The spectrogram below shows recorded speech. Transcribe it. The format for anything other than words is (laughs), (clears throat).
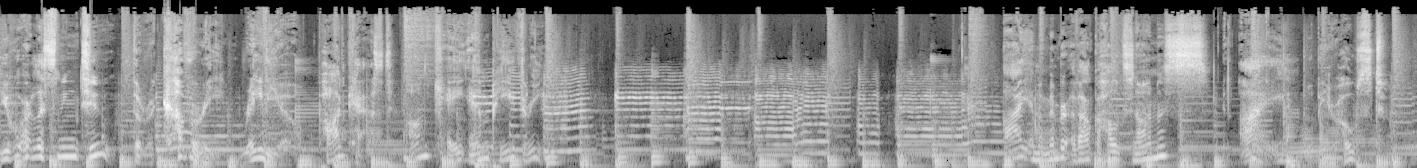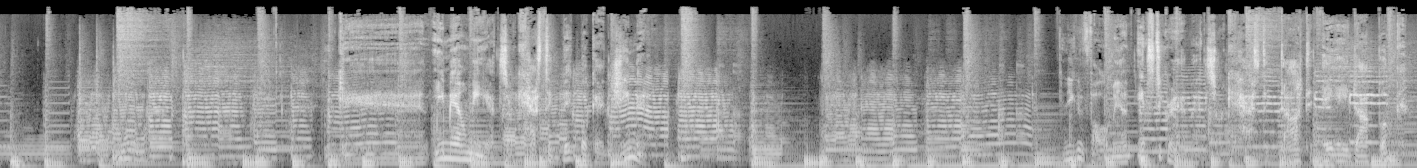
You are listening to the Recovery Radio podcast on KMP3. I am a member of Alcoholics Anonymous, and I will be your host. You can email me at sarcasticbigbook at gmail. And you can follow me on Instagram at sarcastic.aa.book.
